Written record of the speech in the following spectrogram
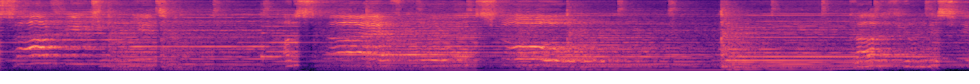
Snow. God, if you.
